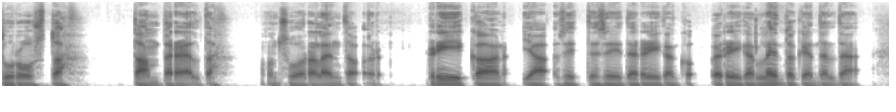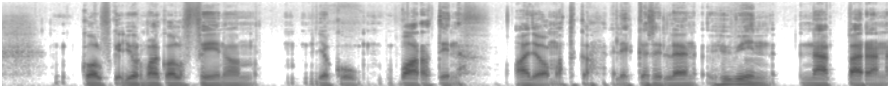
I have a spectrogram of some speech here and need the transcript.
Turusta, Tampereelta on suora lento Riikaan ja sitten siitä Riikan, Riikan lentokentältä golf, Jurmal Golfiin on joku vartin ajomatka. Eli silleen hyvin näppärän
